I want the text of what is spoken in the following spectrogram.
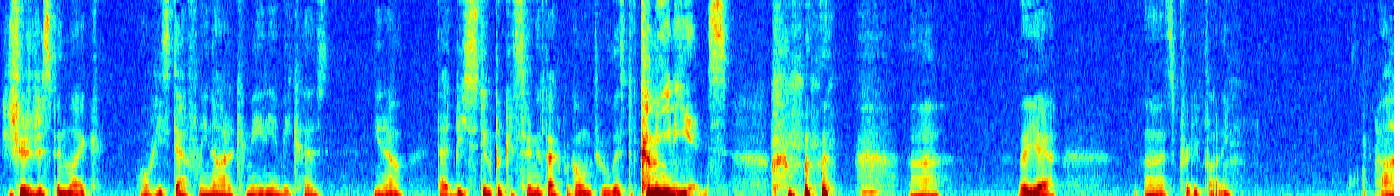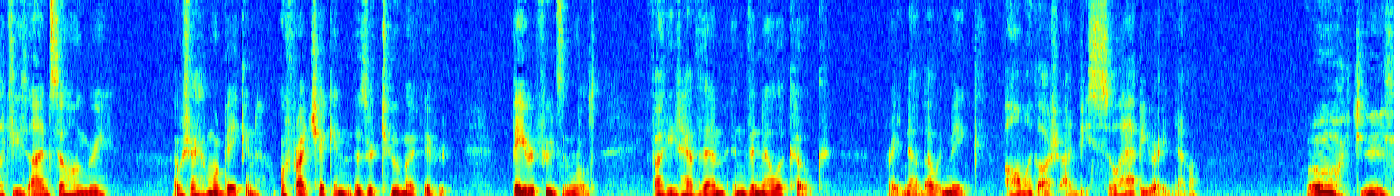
She should have just been like, well, he's definitely not a comedian because, you know, that'd be stupid considering the fact we're going through a list of comedians. uh, but yeah, uh, that's pretty funny. Oh, jeez, I'm so hungry. I wish I had more bacon or fried chicken. Those are two of my favorite favorite foods in the world. If I could have them and vanilla Coke right now, that would make. Oh my gosh, I'd be so happy right now. Oh, jeez.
